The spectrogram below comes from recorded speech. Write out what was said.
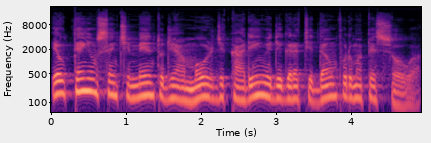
Eu tenho um sentimento de amor, de carinho e de gratidão por uma pessoa.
